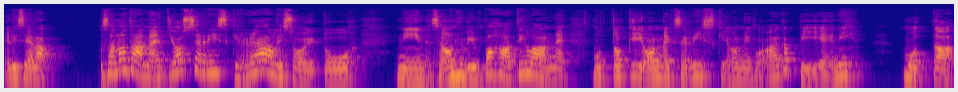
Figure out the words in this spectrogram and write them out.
Eli siellä sanotaan näin, että jos se riski realisoituu, niin se on hyvin paha tilanne, mutta toki onneksi se riski on niinku aika pieni. Mutta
